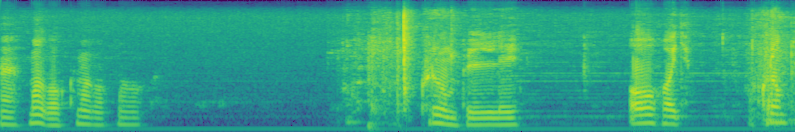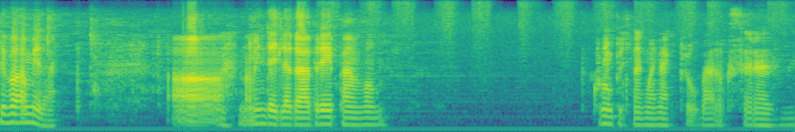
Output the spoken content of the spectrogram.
Uh, magok, magok, magok. Krumpli. Ó, hogy a krumplival mi lett? Ah, na mindegy, legalább répán van. Krumplit meg majd megpróbálok szerezni.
